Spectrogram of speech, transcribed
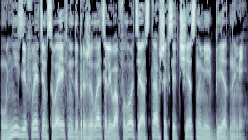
унизив этим своих недоброжелателей во флоте, оставшихся честными и бедными.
